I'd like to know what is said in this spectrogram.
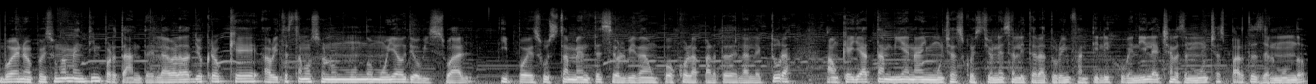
Bueno, pues sumamente importante. La verdad yo creo que ahorita estamos en un mundo muy audiovisual y pues justamente se olvida un poco la parte de la lectura, aunque ya también hay muchas cuestiones en literatura infantil y juvenil hechas en muchas partes del mundo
